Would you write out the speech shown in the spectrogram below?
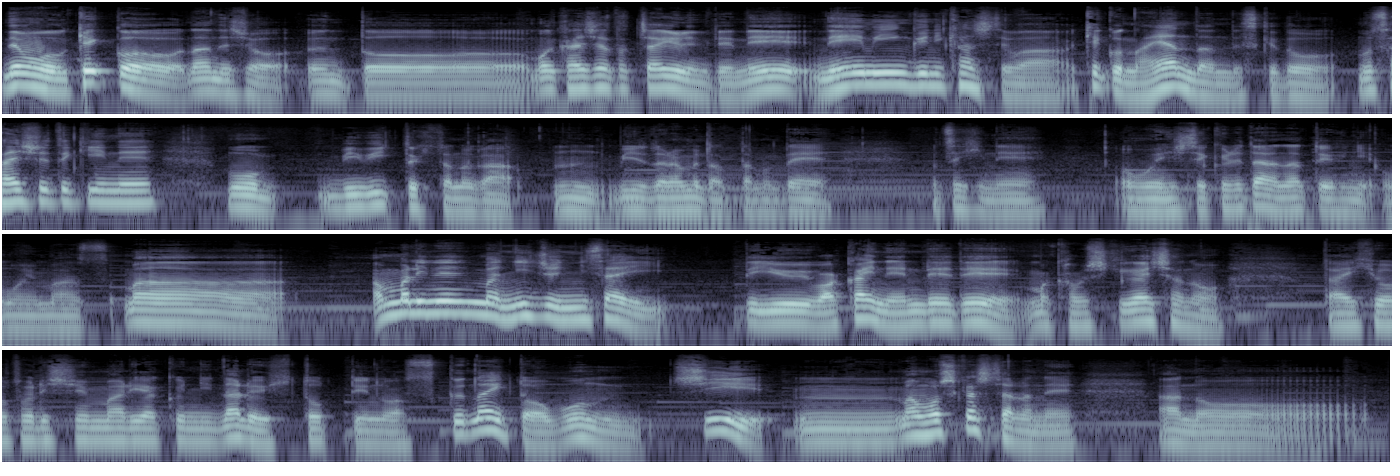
でも結構なんでしょううんと、まあ、会社立ち上げるにてネネーミングに関しては結構悩んだんですけどもう最終的にねもうビビッときたのが、うん、ビルドラムだったので是非ね応援してくれたらなというふうに思います。まああんまりね、まあ、22歳っていう若い年齢で、まあ、株式会社の代表取締役になる人っていうのは少ないとは思うしうん、まあ、もしかしたらねあのー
